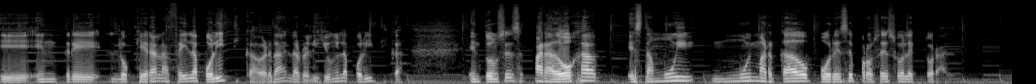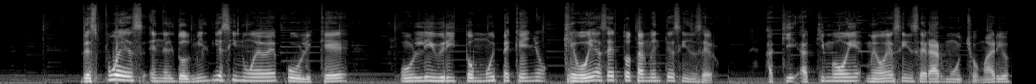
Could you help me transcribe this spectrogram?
eh, entre lo que era la fe y la política, ¿verdad? La religión y la política. Entonces, Paradoja está muy, muy marcado por ese proceso electoral. Después, en el 2019, publiqué un librito muy pequeño que voy a ser totalmente sincero. Aquí, aquí me, voy, me voy a sincerar mucho, Mario.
